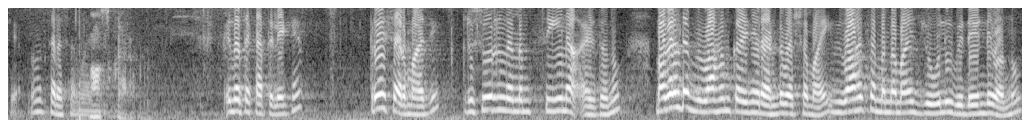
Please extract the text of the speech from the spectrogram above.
ചെയ്യാം. നമസ്കാരം ശർമാജി നമസ്കാരം. ഇന്നത്തെ കത്തിലേക്ക് പ്രിയ ശർമാജി തൃശൂരിൽ നിന്നും സീന എഴുതുന്നു. മകളുടെ വിവാഹം കഴിഞ്ഞ രണ്ടു വർഷമായി വിവാഹ സംബന്ധമായി ജോലി വിടേണ്ടി വന്നു.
